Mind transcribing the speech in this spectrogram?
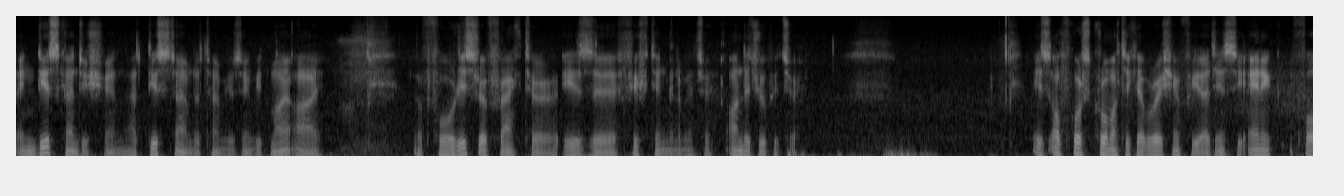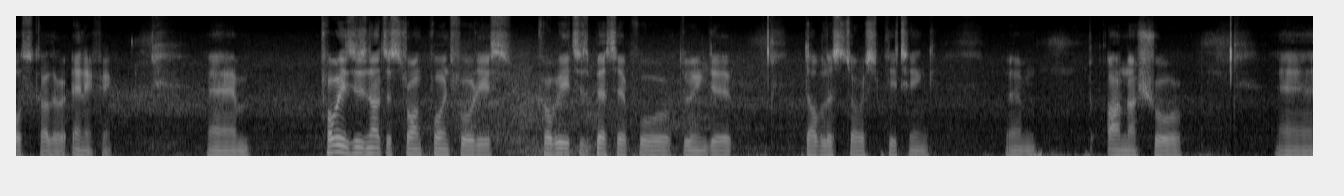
in this condition at this time that I'm using with my eye for this refractor is uh, 15 millimeter on the Jupiter is of course chromatic aberration free I didn't see any false color anything. Um, probably this is not a strong point for this. Probably it is better for doing the double star splitting. Um, I'm not sure. Uh,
